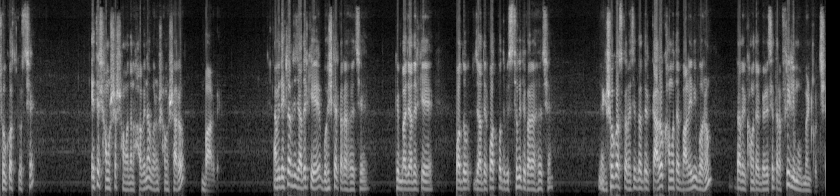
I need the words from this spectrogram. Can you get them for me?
শোকজ করছে। এতে সমস্যার সমাধান হবে না, বরং সমস্যা আরও বাড়বে। আমি দেখলাম যে যাদেরকে বহিষ্কার করা হয়েছে, কিংবা যাদেরকে পদ, যাদের পদ পদবি স্থগিত করা হয়েছে শোকজ করা হয়েছে, তাদের কারও ক্ষমতা বাড়েনি, বরং তাদের ক্ষমতা বেড়েছে, তারা ফ্রিলি মুভমেন্ট করছে।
